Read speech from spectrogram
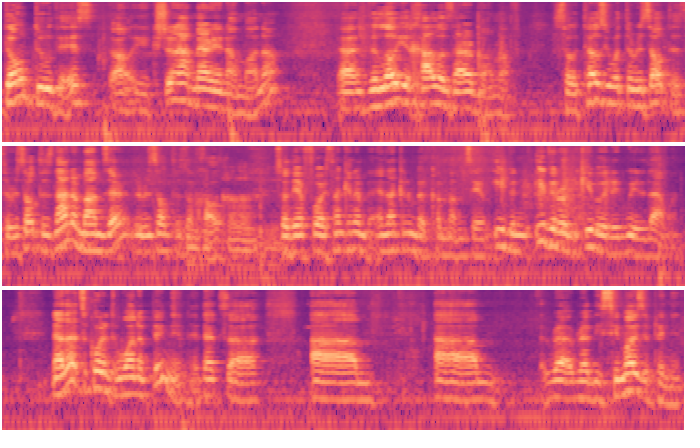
"Don't do this. Uh, you should not marry an amana." Uh. So it tells you what the result is. The result is not a mamzer. The result is a chal. So therefore, it's not going to not going to become mamzer. Even even Rabbi Kiva would agree to that one. Now that's according to one opinion. That's uh, um, um, Rabbi Simai's opinion.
